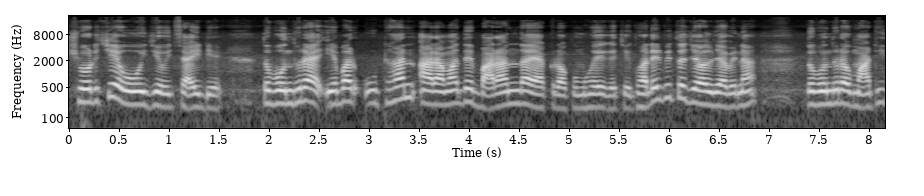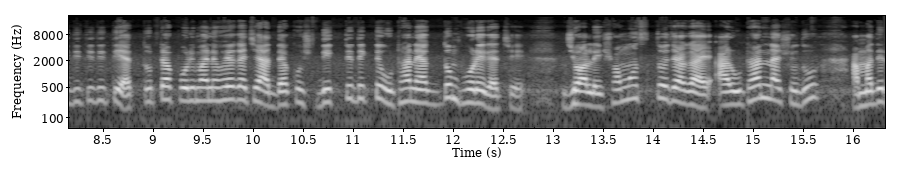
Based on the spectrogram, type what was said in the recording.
সরছে ওই যে ওই সাইডে। তো বন্ধুরা, এবার উঠান আর আমাদের বারান্দা একরকম হয়ে গেছে। ঘরের ভিতর জল যাবে না। তো বন্ধুরা মাটি দিতে দিতে এতটা পরিমাণে হয়ে গেছে, আর দেখো দেখতে দেখতে উঠান একদম ভরে গেছে জলে সমস্ত জায়গায়। আর উঠান না শুধু আমাদের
